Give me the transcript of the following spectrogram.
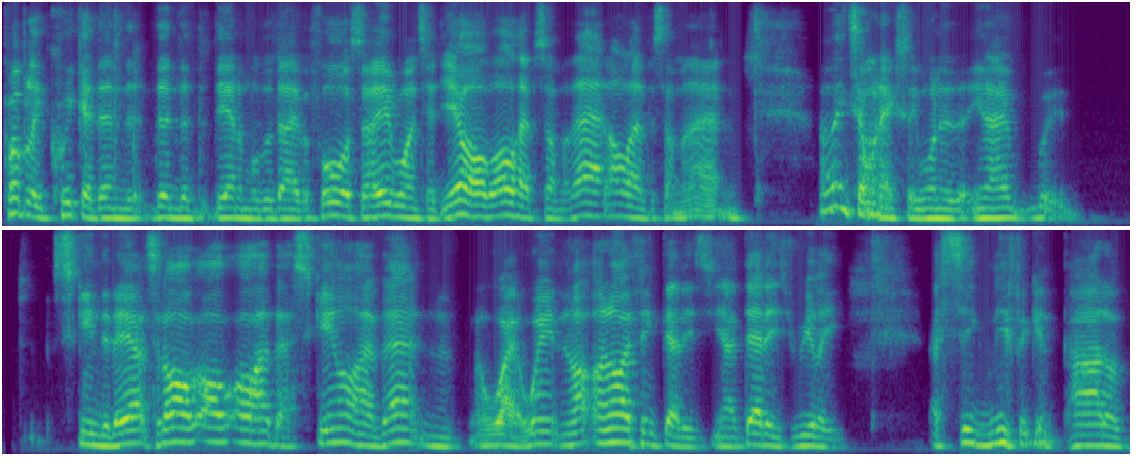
probably quicker than the, than the, the animal the day before. So everyone said, yeah, I'll, I'll have some of that. I'll have some of that. And I think someone actually wanted it, you know, skinned it out, said, oh, I'll, I'll have that skin, I'll have that. And away it went. And I, and I think that is, you know, that is really a significant part of,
